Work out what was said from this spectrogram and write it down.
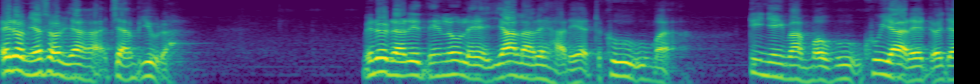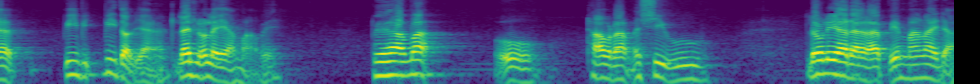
အဲ့တော့မြတ်စွာဘုရားကအကြံပြုတာမင်းတို့ဒါတွေသင်လို့လေရလာတဲ့ဟာတွေကတခုမှတည်ငြိမ်မှမဟုတ်ဘူးအခုရတယ်တော့ကြပြီးပြီးတော့ပြန်လက်လွတ်လိုက်ရမှာပဲဘ ယ်ဟာမှဟိုသာဝရမရှိဘူးလုံးလိုက်ရတာကပင်ပန်းလိုက်တာ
